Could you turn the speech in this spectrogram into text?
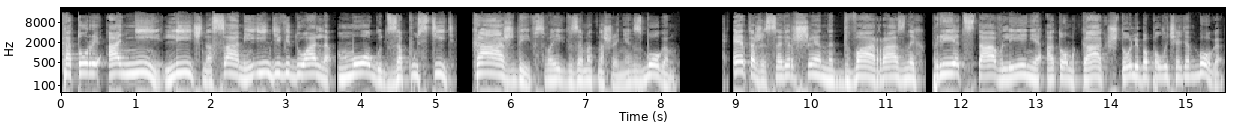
которые они лично, сами, индивидуально могут запустить каждый в своих взаимоотношениях с Богом. Это же совершенно два разных представления о том, как что-либо получать от Бога.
